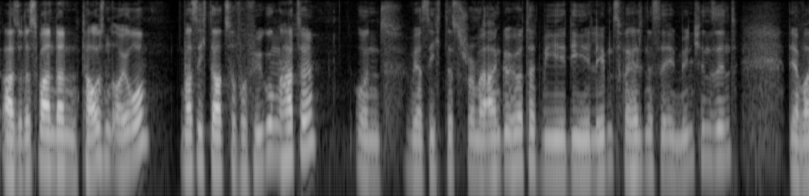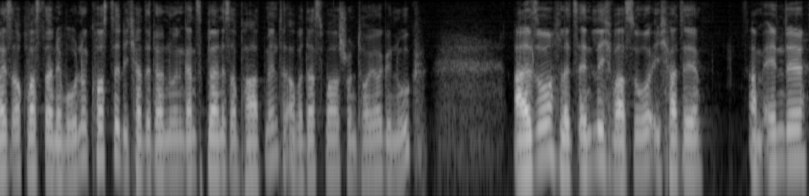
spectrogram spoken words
also das waren dann 1000 Euro, was ich da zur Verfügung hatte. Und wer sich das schon mal angehört hat, wie die Lebensverhältnisse in München sind, der weiß auch, was da eine Wohnung kostet. Ich hatte da nur ein ganz kleines Apartment, aber das war schon teuer genug. Also letztendlich war es so, ich hatte am Ende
